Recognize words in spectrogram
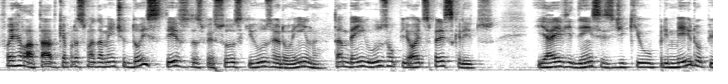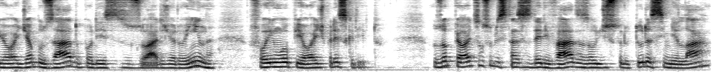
Foi relatado que aproximadamente dois terços das pessoas que usam heroína também usam opioides prescritos, e há evidências de que o primeiro opioide abusado por esses usuários de heroína foi um opioide prescrito. Os opioides são substâncias derivadas ou de estrutura similar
